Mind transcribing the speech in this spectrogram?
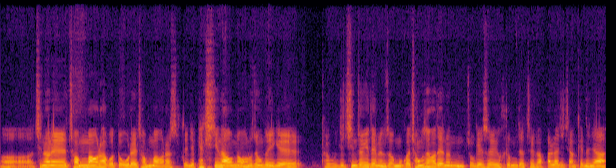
어, 지난해 전망을 하고 또 올해 전망을 했을 때 이제 백신이 나오면 어느 정도 이게 결국 이제 진정이 되면서 뭔가 정상화되는 쪽에서의 흐름 자체가 빨라지지 않겠느냐라는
